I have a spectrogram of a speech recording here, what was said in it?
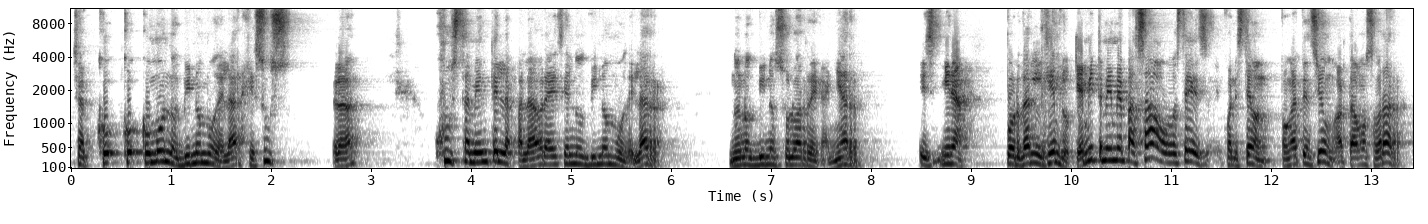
o sea, cómo nos vino a modelar Jesús, ¿verdad? Justamente la palabra es, Él nos vino a modelar, no nos vino solo a regañar. Es, mira, por dar el ejemplo, que a mí también me ha pasado, ustedes, Juan Esteban, ponga atención, ahorita vamos a orar.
